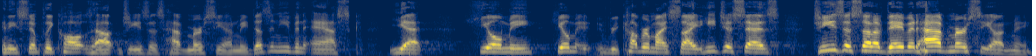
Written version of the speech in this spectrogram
And he simply calls out, Jesus, have mercy on me. Doesn't even ask yet, heal me, heal me, recover my sight. He just says, Jesus, son of David, have mercy on me.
